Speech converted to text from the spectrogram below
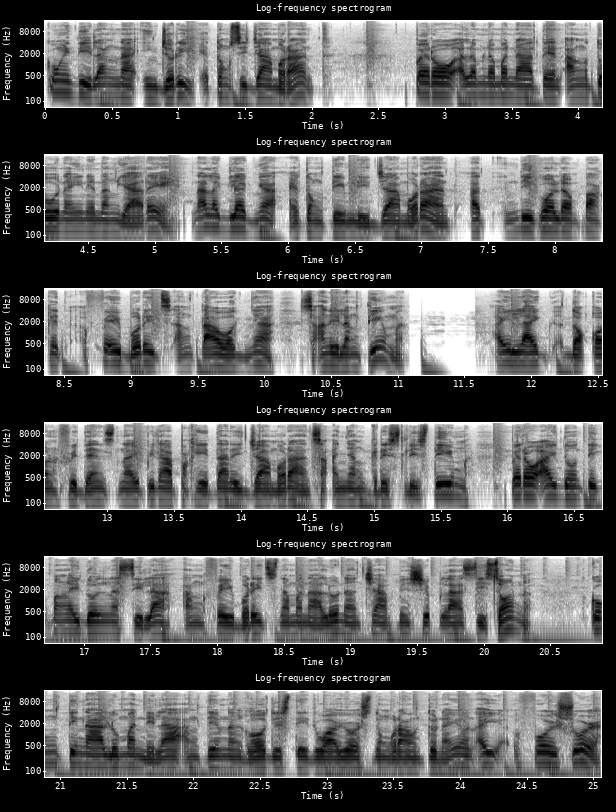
kung hindi lang na injury itong si Jamorant. Pero alam naman natin ang tunay na nangyari. Nalaglag nga itong team ni Jamorant at hindi ko alam bakit favorites ang tawag niya sa kanilang team. I like the confidence na ipinapakita ni Jamorant sa kanyang Grizzlies team pero I don't think mga idol na sila ang favorites na manalo ng championship last season. Kung tinalo man nila ang team ng Golden State Warriors nung round 2 na yon ay for sure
